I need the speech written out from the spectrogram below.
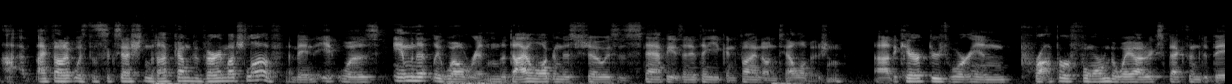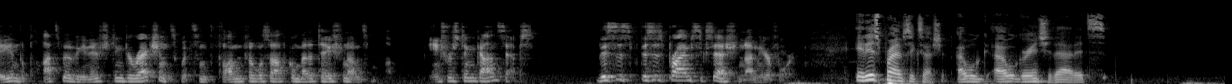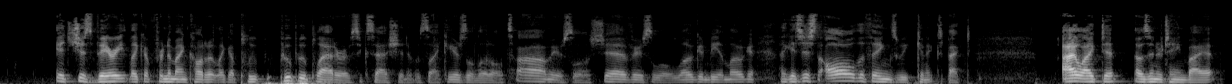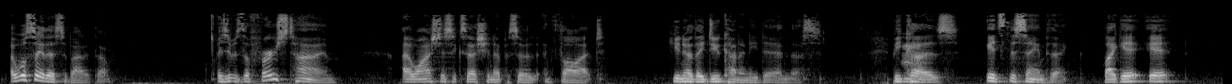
I, I, thought it was the succession that I've come to very much love. I mean, it was eminently well written. The dialogue in this show is as snappy as anything you can find on television. Uh, the characters were in proper form the way I'd expect them to be, and the plot's moving in interesting directions with some fun philosophical meditation on some interesting concepts. This is this is prime succession. I'm here for it. It is prime succession. I will I will grant you that. It's it's just very like a friend of mine called it like a poo poo platter of succession. It was like here's a little Tom, here's a little Shiv, here's a little Logan being Logan. Like it's just all the things we can expect. I liked it. I was entertained by it. I will say this about it though is it was the first time I watched a Succession episode and thought, you know, they do kind of need to end this because mm. it's the same thing. Like it, it,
